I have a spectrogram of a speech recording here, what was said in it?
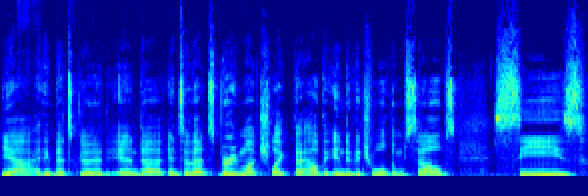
Yeah, I think that's good, and uh, and so that's very much like the, how the individual themselves sees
